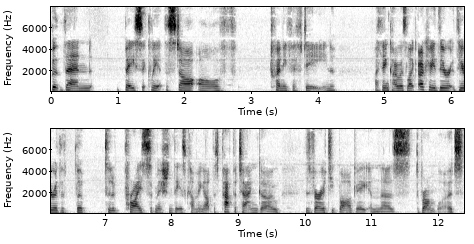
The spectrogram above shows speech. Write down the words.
but then, basically, at the start of 2015, I think I was like, okay, there, there are the, the sort of prize submission things coming up. There's Papatango, there's Verity Bargate, and there's the Bruntwood.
